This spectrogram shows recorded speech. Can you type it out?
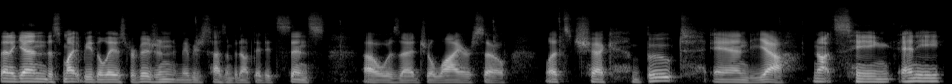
Then again, this might be the latest revision. Maybe just hasn't been updated since, uh, was that, July or so. Let's check boot and yeah, not seeing any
